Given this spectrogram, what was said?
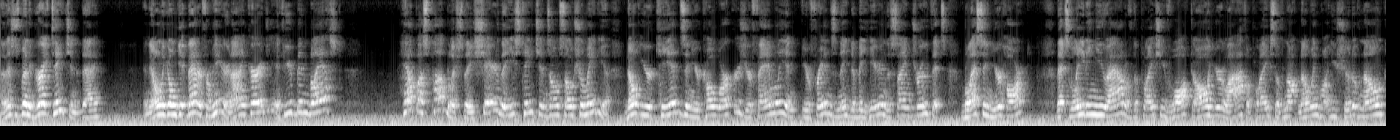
Now, this has been a great teaching today, and they're only going to get better from here. And I encourage you, if you've been blessed, Help us publish these. Share these teachings on social media. Don't your kids and your co-workers, your family and your friends need to be hearing the same truth that's blessing your heart? That's leading you out of the place you've walked all your life, a place of not knowing what you should have known,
